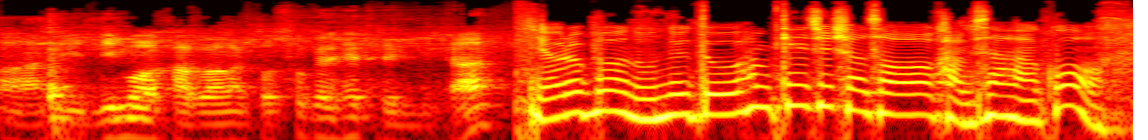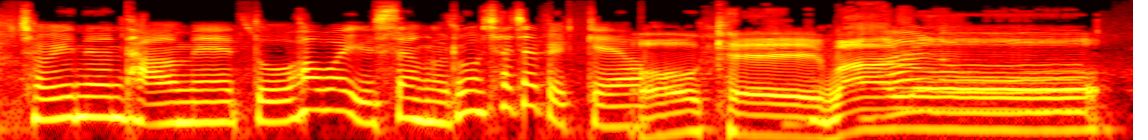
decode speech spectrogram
아, 이 니모아 가방을 또 소개를 해드립니다. 여러분 오늘도 함께 해주셔서 감사하고 저희는 다음에 또 하와이 일상으로 찾아뵐게요. 오케이, 말로.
